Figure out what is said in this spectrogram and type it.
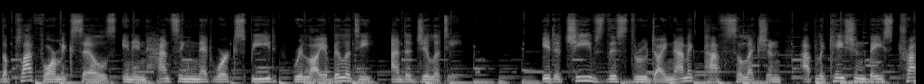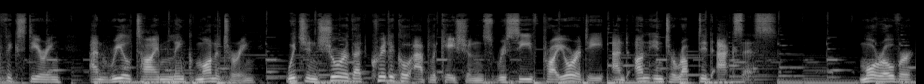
The platform excels in enhancing network speed, reliability, and agility. It achieves this through dynamic path selection, application-based traffic steering, and real-time link monitoring, which ensure that critical applications receive priority and uninterrupted access. Moreover,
